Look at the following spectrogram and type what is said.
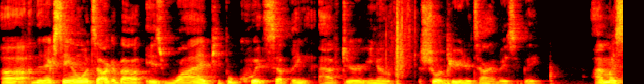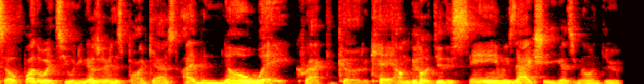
Uh, the next thing I want to talk about is why people quit something after you know a short period of time. Basically, I myself, by the way, too, when you guys are hearing this podcast, I have in no way cracked the code. Okay, I'm going through the same exact shit you guys are going through.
